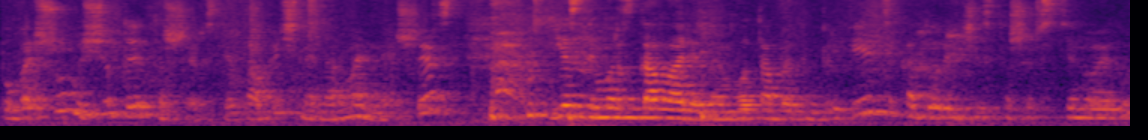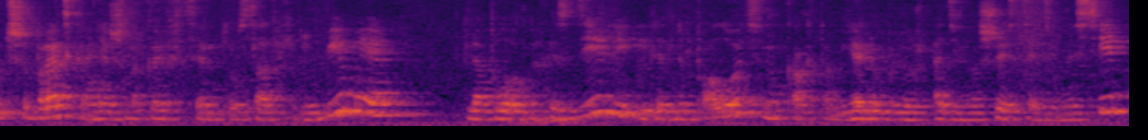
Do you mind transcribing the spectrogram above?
По большому счету это шерсть. Это обычная нормальная шерсть. Если мы разговариваем вот об этом преферите, который чисто шерстяной, лучше брать, конечно, коэффициенты усадки любимые для плотных изделий или для полотен, как там, я люблю 1,6, 1,7,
